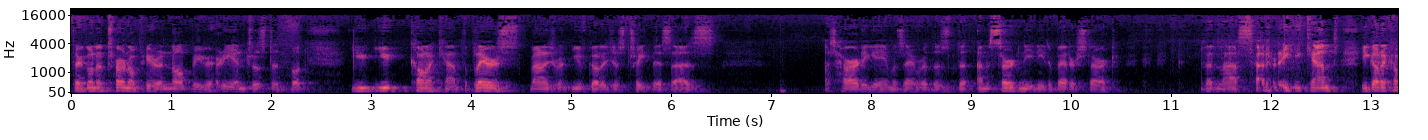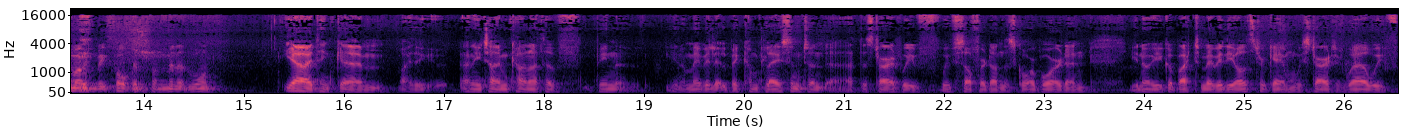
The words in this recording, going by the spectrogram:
They're going to turn up here and not be very interested. But you, you, Connacht. The players' management. You've got to just treat this as as hard a game as ever. There's and certainly need a better start than last Saturday. You can't. You got to come out and be focused from minute one. Yeah, I think um, I think any time Connacht have been you know maybe a little bit complacent and uh, at the start we've we've suffered on the scoreboard and you know you go back to maybe the Ulster game we started well we've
